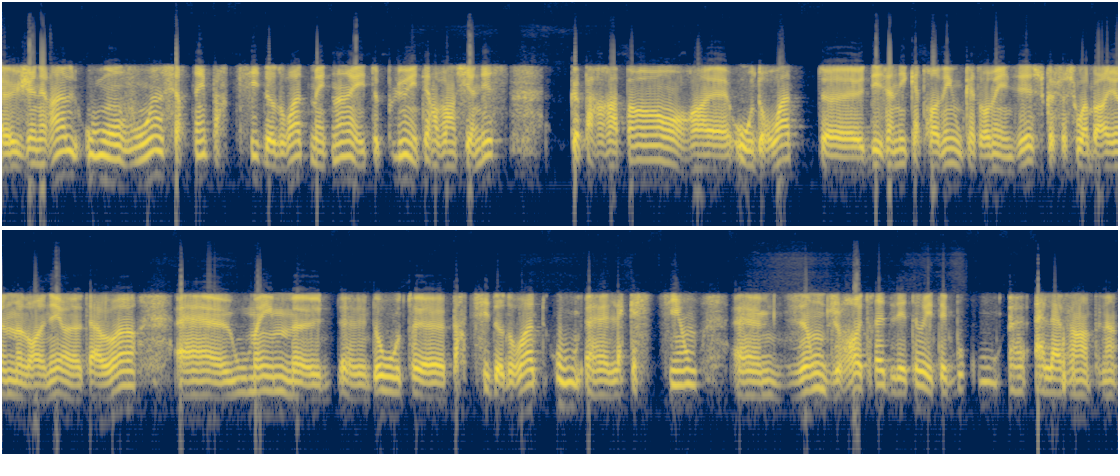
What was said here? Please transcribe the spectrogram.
euh, général où on voit certains partis de droite maintenant être plus interventionnistes que par rapport euh, aux droites euh, des années 80 ou 90, que ce soit Brian Mulroney à Ottawa euh, ou même d'autres partis de droite, où la question, disons, du retrait de l'État était beaucoup à l'avant-plan.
